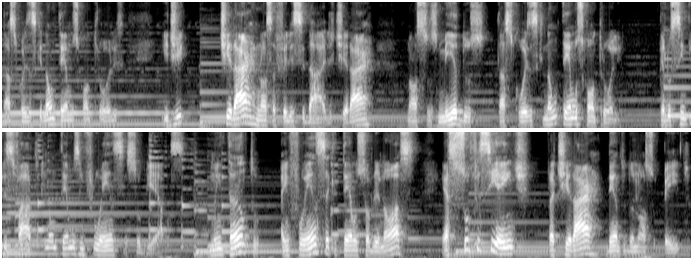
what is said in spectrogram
das coisas que não temos controle e de tirar nossa felicidade, tirar nossos medos das coisas que não temos controle, pelo simples fato que não temos influência sobre elas. No entanto, a influência que temos sobre nós é suficiente para tirar dentro do nosso peito,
